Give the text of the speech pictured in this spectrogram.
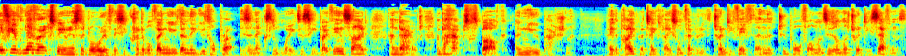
If you've never experienced the glory of this incredible venue, then the Youth Opera is an excellent way to see both inside and out, and perhaps spark a new passion. Pay the Piper takes place on February the 25th, and the two performances on the 27th.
